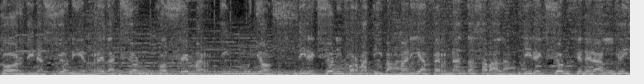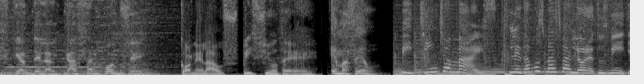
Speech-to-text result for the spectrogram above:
Coordinación y redacción, José Martín Muñoz. Dirección informativa, María Fernanda Zavala. Dirección general, Cristian del Alcázar Ponce. Con el auspicio de Emaceo. Pichincha Miles. Le damos más valor a tus millas.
